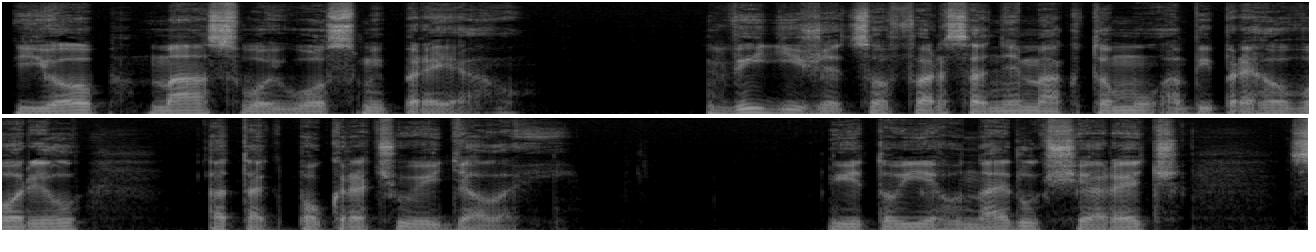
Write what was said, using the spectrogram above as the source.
Job má svoj 8. prejav. Vidí, že Cofar sa nemá k tomu, aby prehovoril a tak pokračuje ďalej. Je to jeho najdlhšia reč, z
